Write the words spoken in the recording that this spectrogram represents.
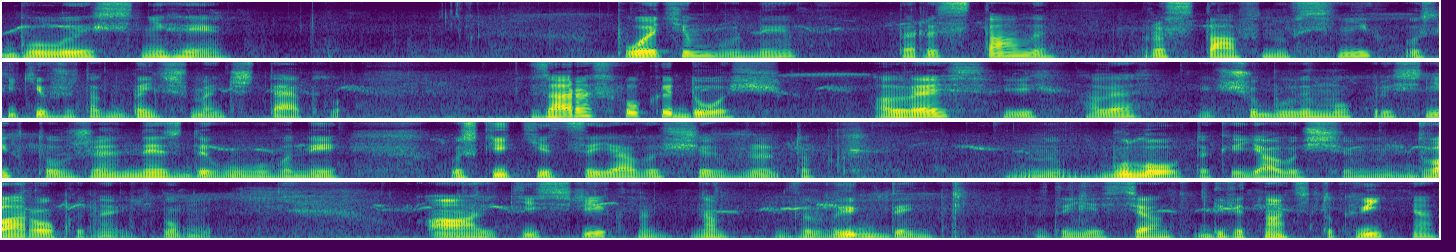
були, сніги. Потім вони перестали. Розтавнув сніг, оскільки вже так більш-менш тепло. Зараз поки дощ. Але, але якщо буде мокрий сніг, то вже не здивований, оскільки це явище вже так ну, було таке явище два роки навіть тому. А якийсь рік на, на Великдень, здається, 19 квітня,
